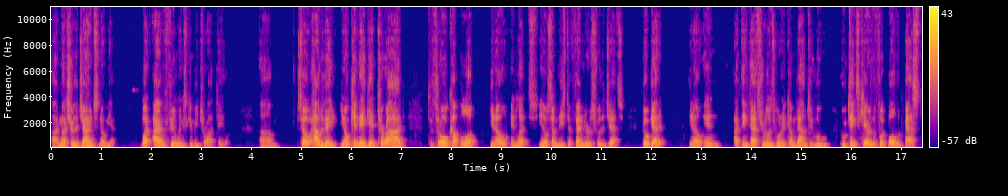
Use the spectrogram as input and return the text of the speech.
I'm not sure the Giants know yet, but I have a feeling it's going to be Tyrod Taylor. Um, so how do they? You know, can they get Tyrod to throw a couple up? You know, and let you know some of these defenders for the Jets go get it. You know, and I think that's really going to come down to who who takes care of the football the best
